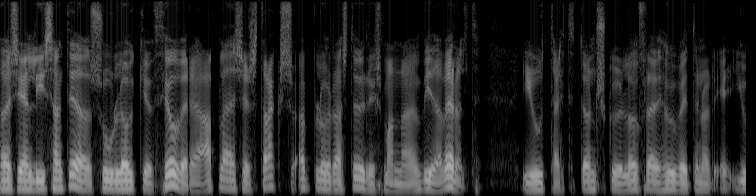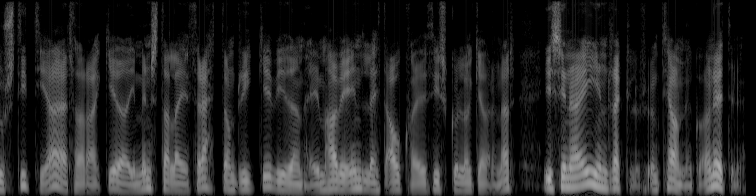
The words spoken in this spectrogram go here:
Það er síðan lýsandi að svo lögjöf þjóðveri aflæði sér strax öflugra stöðningsmanna um víða veröld. Í úttækt dönsku lögfræði hugveitunar Justitia er það rækið að í minnstalagi 13 ríki við um heim hafi innleitt ákvæði þýsku lögjafarinnar í sína eigin reglur um tjáningu á netinu.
